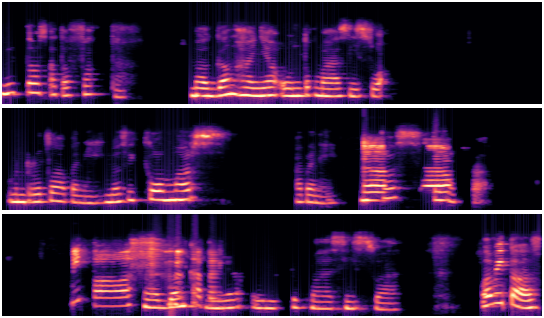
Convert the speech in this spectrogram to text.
Mitos atau fakta? Magang hanya untuk mahasiswa. Menurut lo apa nih? Masih commerce? Apa nih? Eh, Mitos eh, fakta? mitos. Magang untuk mahasiswa. Oh, mitos.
